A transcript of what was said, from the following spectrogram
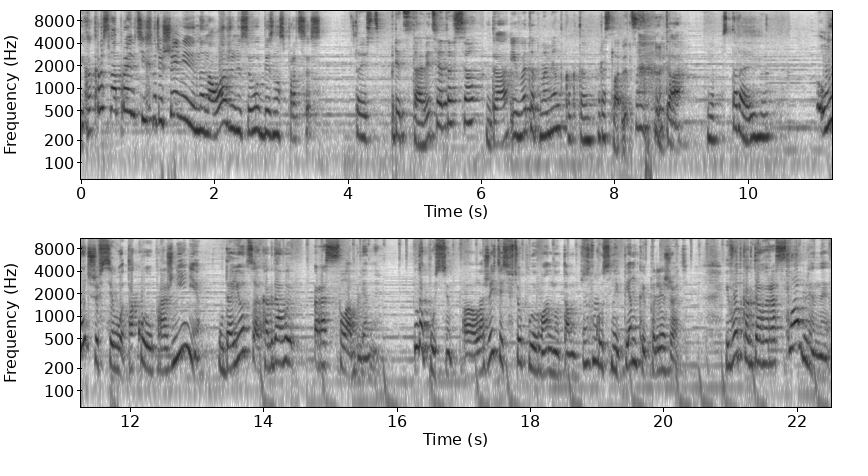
И как раз направите их на решение, на налаживание своего бизнес-процесса. То есть представить это все Да, и в этот момент как-то расслабиться. да. Я постараюсь, да. Лучше всего такое упражнение удается, когда вы расслаблены. Ну, допустим, а, ложитесь в теплую ванну, там с вкусной пенкой полежать. И вот когда вы расслаблены,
